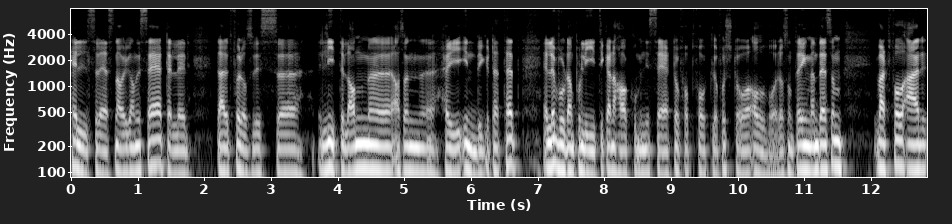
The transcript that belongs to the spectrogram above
helsevesenet er organisert, eller det er et forholdsvis uh, lite land med altså en uh, høy innbyggertetthet, eller hvordan politikerne har kommunisert og fått folk til å forstå alvoret og sånne ting. Men det som i hvert fall er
